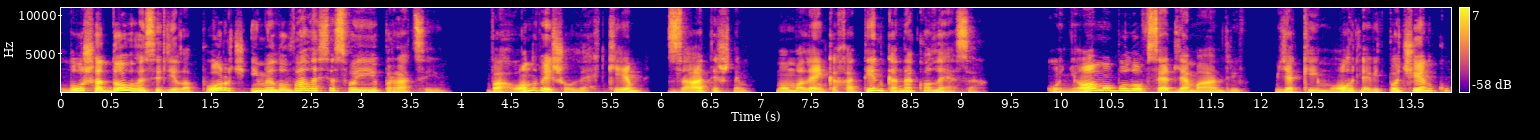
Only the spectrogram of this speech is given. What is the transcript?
Луша довго сиділа поруч і милувалася своєю працею. Вагон вийшов легким, затишним, мов маленька хатинка на колесах. У ньому було все для мандрів, м'який мох для відпочинку,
